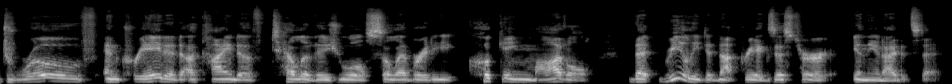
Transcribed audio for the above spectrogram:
drove and created a kind of televisual celebrity cooking model that really did not pre-exist her in the United States.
